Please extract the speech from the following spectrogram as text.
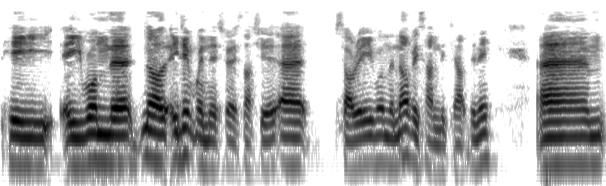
he he won the no he didn't win this race last year. Sorry, he won the novice handicap, didn't he? Um,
